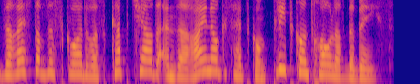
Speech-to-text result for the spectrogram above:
the rest of the squad was captured and the Rhynocs had complete control of the base.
